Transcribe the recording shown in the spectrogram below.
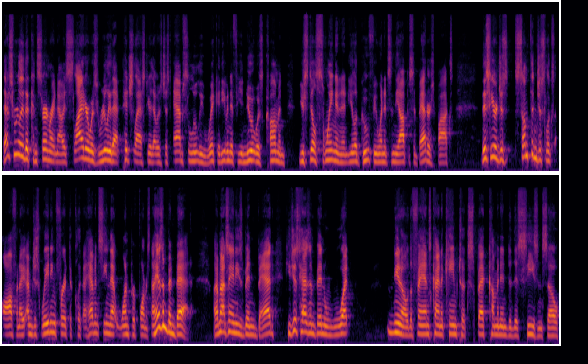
that's really the concern right now. His slider was really that pitch last year that was just absolutely wicked. Even if you knew it was coming, you're still swinging and you look goofy when it's in the opposite batter's box. This year, just something just looks off, and I, I'm just waiting for it to click. I haven't seen that one performance. Now, he hasn't been bad. I'm not saying he's been bad. He just hasn't been what you know the fans kind of came to expect coming into this season. So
